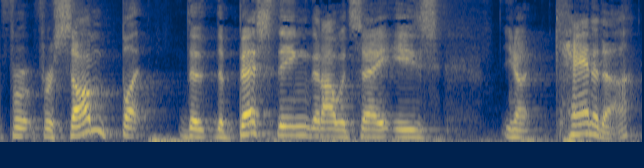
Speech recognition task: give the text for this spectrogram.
for for some but the the best thing that I would say is you know Canada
